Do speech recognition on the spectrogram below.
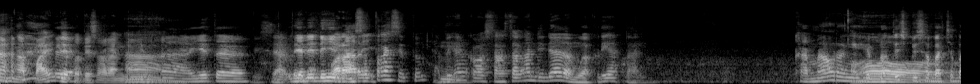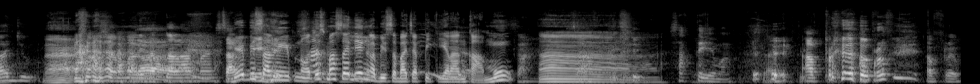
ngapain dia hipnotis orang gila? Ah. Nah, gitu. Bisa. Jadi orang dihindari. stres itu. tapi kan kalau sangsang kan di dalam nggak kelihatan Karena orang yang Oh. hipnotis bisa baca baju. Nah, Bisa melihat dalaman. Dia bisa ngehipnotis masa dia nggak bisa baca pikiran kamu? Sakti. Ah. Sakti emang. Approve. Approve. Approve.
